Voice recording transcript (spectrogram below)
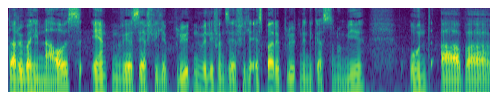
Darüber hinaus ernten wir sehr viele Blüten. Wir liefern sehr viele essbare Blüten in die Gastronomie und aber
